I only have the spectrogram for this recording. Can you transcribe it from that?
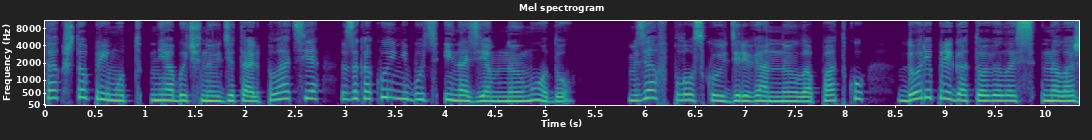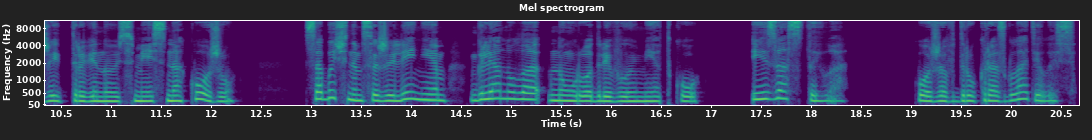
так что примут необычную деталь платья за какую-нибудь иноземную моду. Взяв плоскую деревянную лопатку, Дори приготовилась наложить травяную смесь на кожу. С обычным сожалением глянула на уродливую метку и застыла. Кожа вдруг разгладилась,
